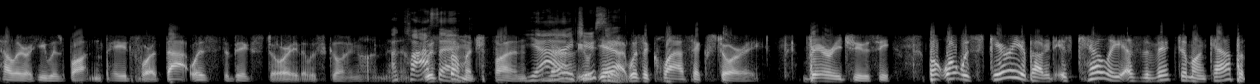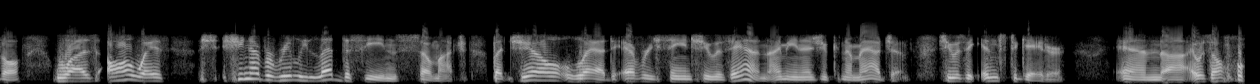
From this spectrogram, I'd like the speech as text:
tell her he was bought and paid for it. That was the big story that was going on. A then. It was so much fun. Yeah. Very juicy. Yeah, it was a classic story. Very juicy. But what was scary about it is Kelly, as the victim on Capitol, was always, sh- she never really led the scenes so much. But Jill led every scene she was in. I mean, as you can imagine, she was the instigator. And uh, it was a whole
